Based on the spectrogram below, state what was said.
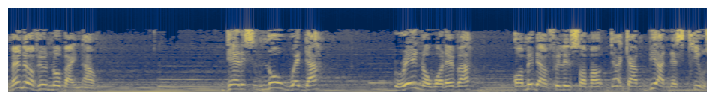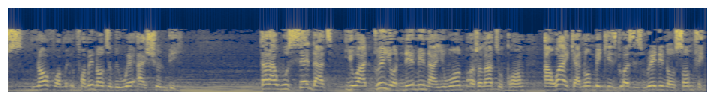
Many of you know by now, there is no weather, rain or whatever, or maybe I'm feeling somehow, that can be an excuse not for me, for me not to be where I should be. That I will say that you are doing your naming and you want Pastor to come, and why I cannot make it because it's raining or something.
